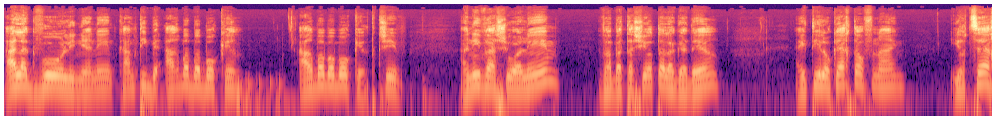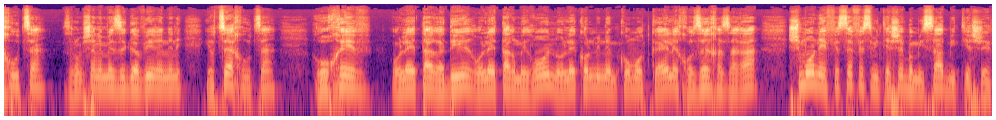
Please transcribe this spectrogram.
על הגבול, עניינים. קמתי ב-4 בבוקר, 4 בבוקר, תקשיב. אני והשועלים והבט"שיות על הגדר, הייתי לוקח את האופניים, יוצא החוצה, זה לא משנה מזג אוויר, עניינים, יוצא החוצה, רוכב, עולה את הר אדיר, עולה את הר מירון, עולה כל מיני מקומות כאלה, חוזר חזרה, 800 מתיישב במשרד, מתיישב,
